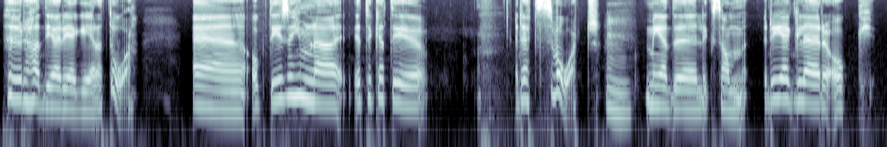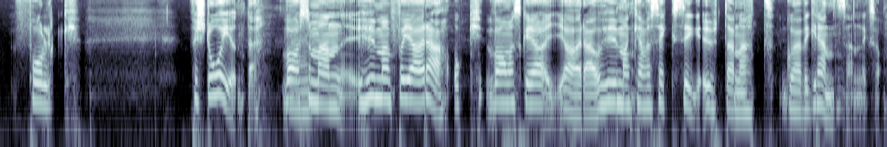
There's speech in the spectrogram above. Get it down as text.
hur hade jag reagerat då? Eh, och det är så himla, jag tycker att det är rätt svårt Mm. med eh, liksom regler och folk förstår ju inte vad som man, hur man får göra och vad man ska göra och hur man kan vara sexig utan att gå över gränsen. Liksom.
